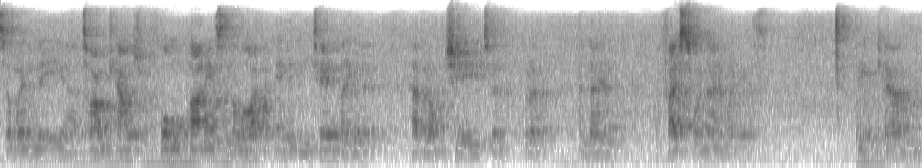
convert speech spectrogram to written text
so when the uh, time comes for formal parties and the like at the end of year 10, they're going to have an opportunity to put a, a name, a face to a name, I guess. I think um,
